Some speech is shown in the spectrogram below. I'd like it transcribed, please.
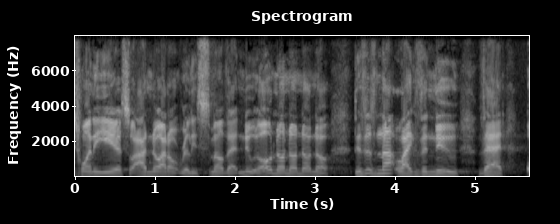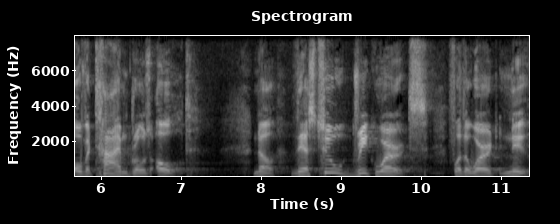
20 years, so I know I don't really smell that new. Oh, no, no, no, no. This is not like the new that over time grows old. No, there's two Greek words for the word new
